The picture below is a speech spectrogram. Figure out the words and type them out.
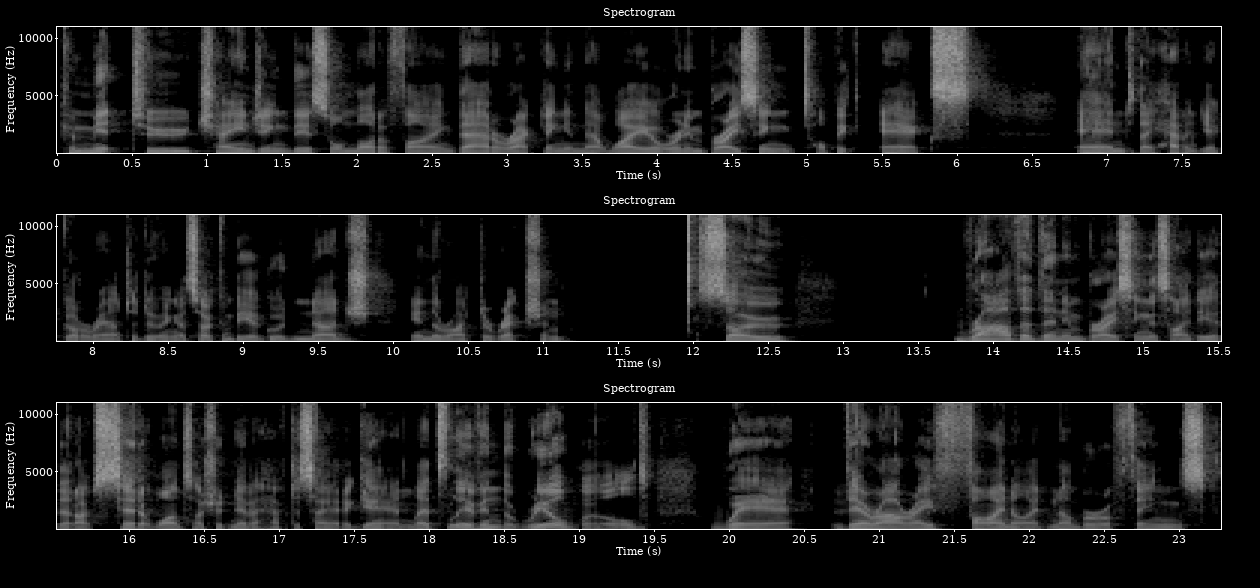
commit to changing this or modifying that or acting in that way or embracing topic X and they haven't yet got around to doing it. So it can be a good nudge in the right direction. So rather than embracing this idea that I've said it once, I should never have to say it again, let's live in the real world where there are a finite number of things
